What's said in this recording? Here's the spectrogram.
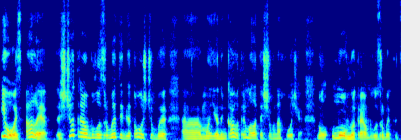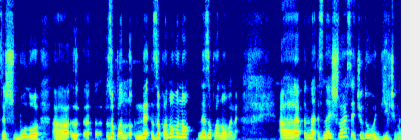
І ось, але що треба було зробити для того, щоб е, моя донька отримала те, що вона хоче? Ну, умовно треба було зробити. Це ж було е, заплановано, не заплановане. А, на- знайшлася чудова дівчина,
